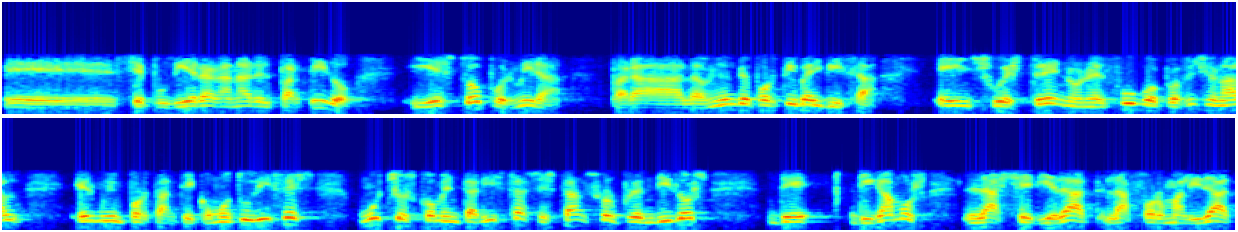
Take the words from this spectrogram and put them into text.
eh, se pudiera ganar el partido. Y esto, pues mira, para la Unión Deportiva Ibiza en su estreno en el fútbol profesional es muy importante. Y como tú dices, muchos comentaristas están sorprendidos de, digamos, la seriedad, la formalidad,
